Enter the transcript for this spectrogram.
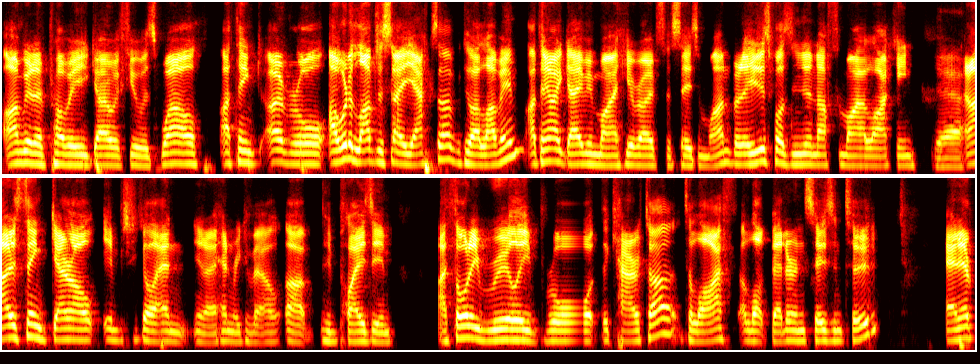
I'm going to probably go with you as well. I think overall, I would have loved to say Jaskier because I love him. I think I gave him my hero for season one, but he just wasn't enough for my liking. Yeah. And I just think Geralt in particular, and you know Henry Cavill, uh, who plays him, I thought he really brought the character to life a lot better in season two. And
